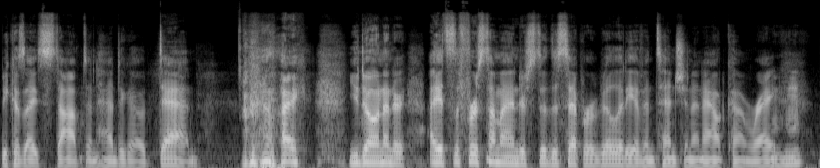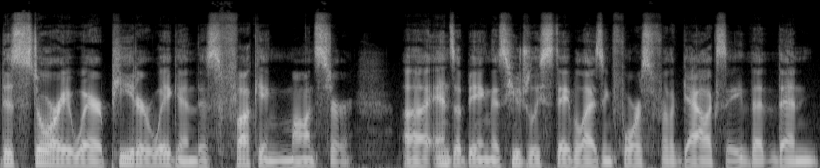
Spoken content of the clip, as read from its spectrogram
because I stopped and had to go, Dad. like you don't under. I- It's the first time I understood the separability of intention and outcome. Right. Mhm. This story where Peter Wiggin, this fucking monster, uh, ends up being this hugely stabilizing force for the galaxy that then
